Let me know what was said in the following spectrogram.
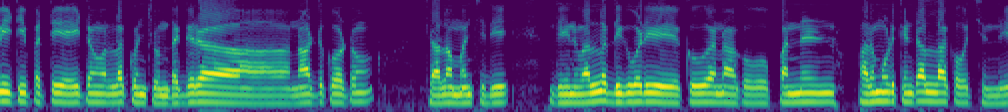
BT పత్తి వేయటం వల్ల కొంచెం దగ్గర నాటుకోవటం చాలా మంచిది. దీనివల్ల దిగుబడి ఎక్కువగా నాకు పన్నెండు పదమూడు క్వింటాల దాకా వచ్చింది.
